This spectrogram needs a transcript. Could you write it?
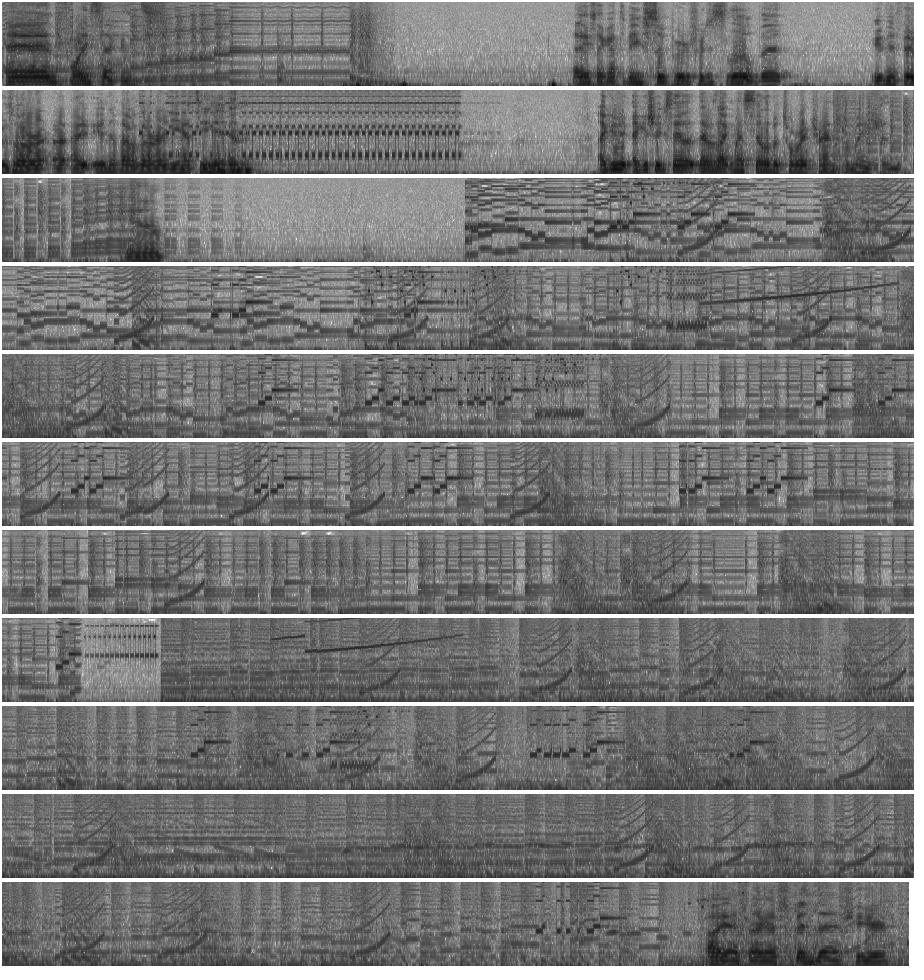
And 40 seconds. At least I got to be super for just a little bit. Even if it was already, uh, uh, even if I was already at the end. I guess, I guess you could say that, that was like my celebratory transformation. Yeah. Oh yeah, that's right, I got spin dash here.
